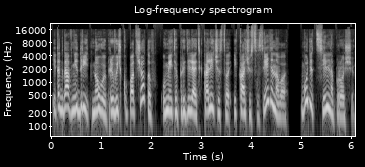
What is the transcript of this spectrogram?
И тогда внедрить новую привычку подсчетов, уметь определять количество и качество съеденного, будет сильно проще.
